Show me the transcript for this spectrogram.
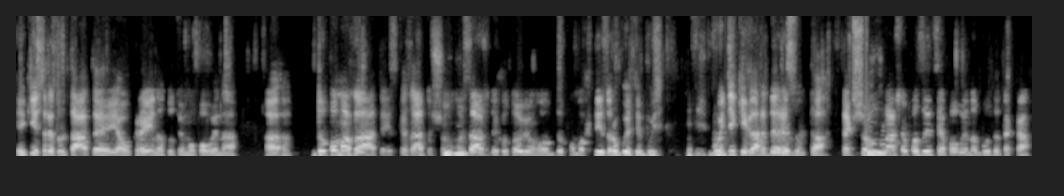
якісь результати. А Україна тут йому повинна допомагати і сказати, що ми завжди готові вам допомогти зробити будь, будь-який гарний результат. Так що наша позиція повинна бути така.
